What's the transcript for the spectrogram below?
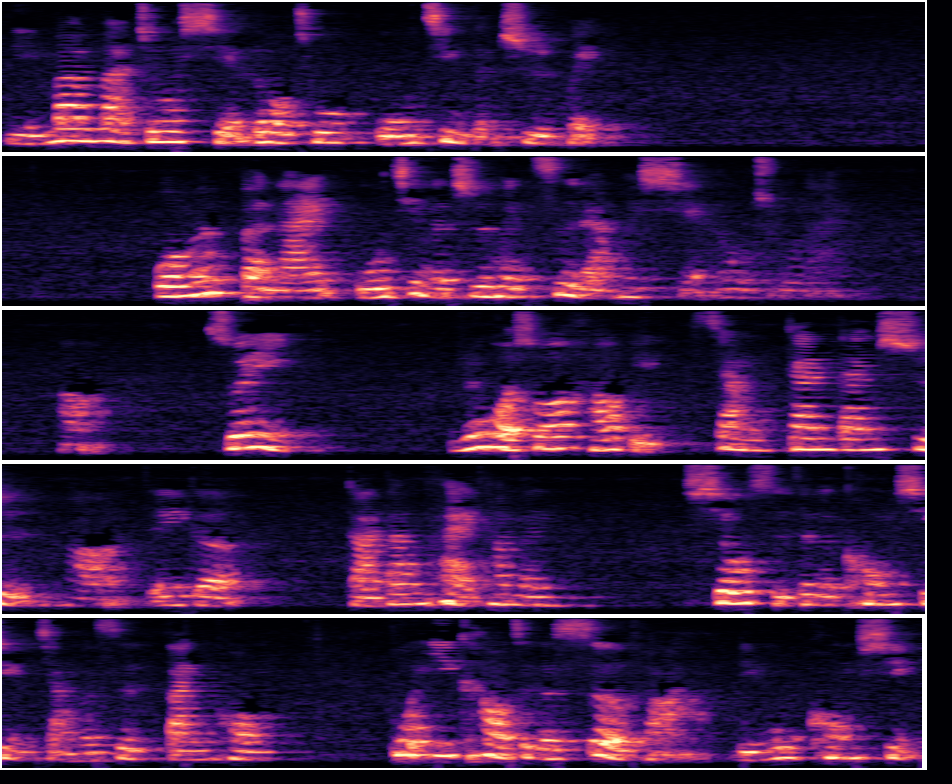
你慢慢就会显露出无尽的智慧。我们本来无尽的智慧自然会显露出来，啊，所以如果说好比像甘丹寺啊这一个噶当派他们。修持这个空性，讲的是单空，不依靠这个色法领悟空性，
